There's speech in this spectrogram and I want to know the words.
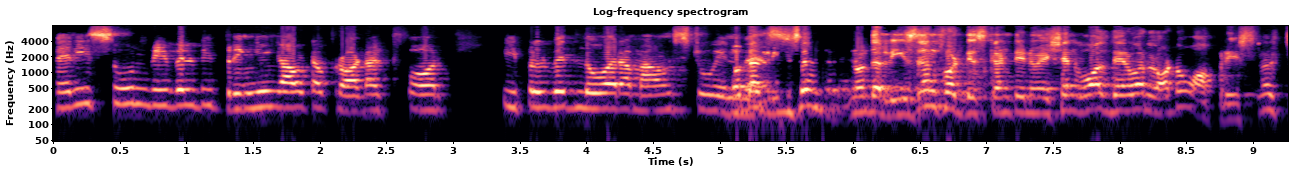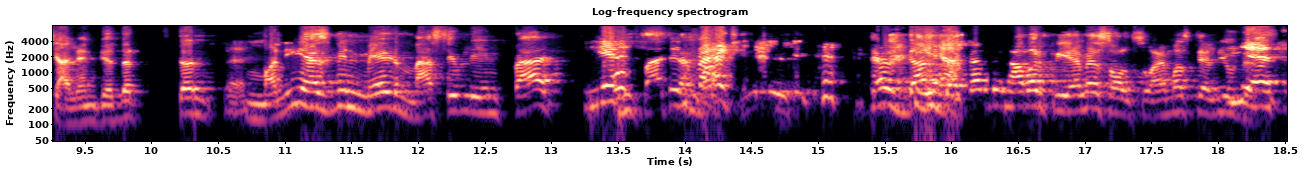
very soon we will be bringing out a product for people with lower amounts to invest. No, the reason, no, the reason for discontinuation was there were a lot of operational challenges. The, the money has been made massively. In fact, yes, in fact, in fact. it has done yeah. better than our PMS also. I must tell you. Yes.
